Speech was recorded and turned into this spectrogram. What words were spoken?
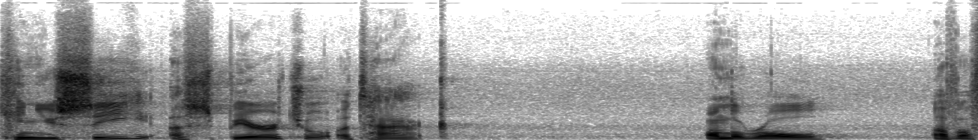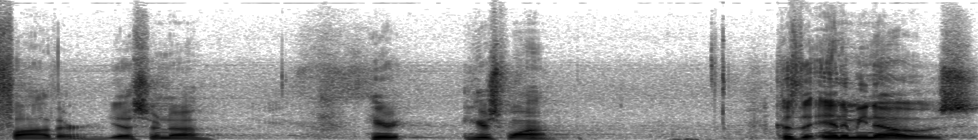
can you see a spiritual attack on the role of a father? Yes or no? Here, here's why. Because the enemy knows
